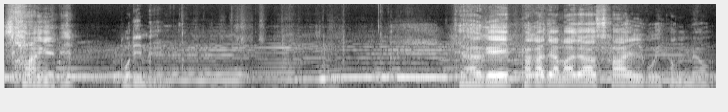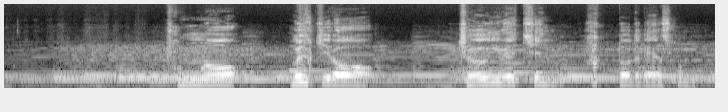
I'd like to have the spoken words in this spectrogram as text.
사랑의 빛 뿌리네. 대학에 입학하자마자 4.19 혁명. 종로 을지로 정의 외친 학도들의 손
